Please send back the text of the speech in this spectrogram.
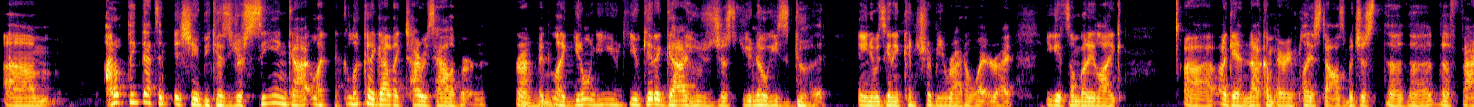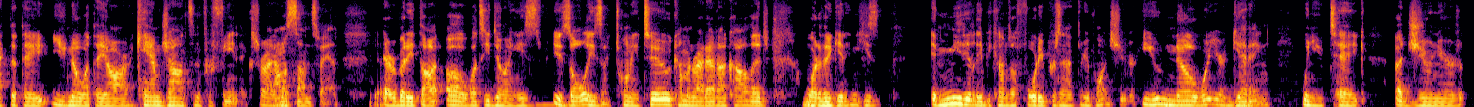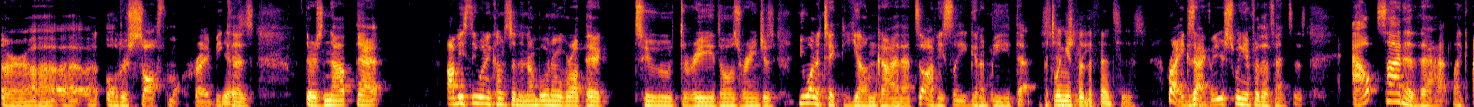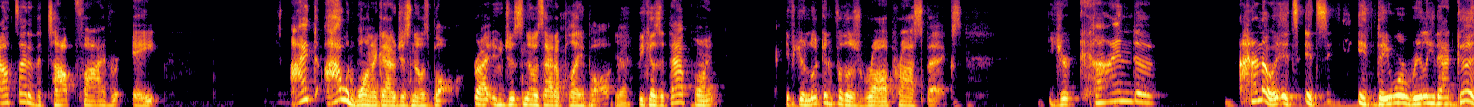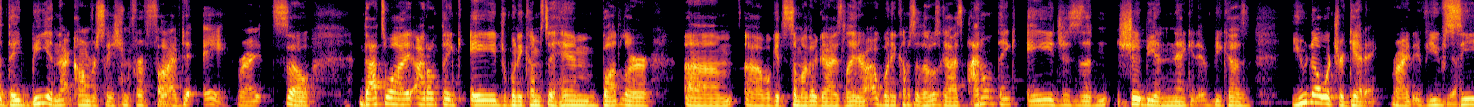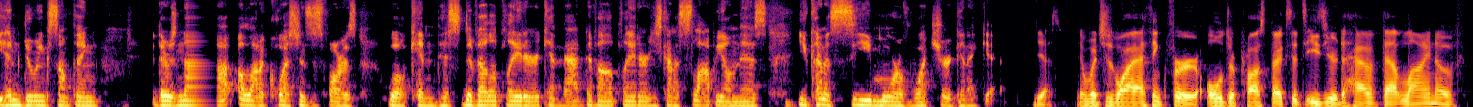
Um, I don't think that's an issue because you're seeing guy like look at a guy like Tyrese Halliburton, right? Mm-hmm. Like you don't you you get a guy who's just you know he's good and you know he's going to contribute right away, right? You get somebody like uh, again, not comparing play styles, but just the the the fact that they you know what they are. Cam Johnson for Phoenix, right? I'm a Suns fan. Yeah. Everybody thought, oh, what's he doing? He's he's old. He's like 22, coming right out of college. What mm-hmm. are they getting? He's immediately becomes a 40% three point shooter. You know what you're getting when you take a junior or a, a older sophomore, right? Because yes. there's not that. Obviously, when it comes to the number one overall pick, two, three, those ranges. You want to take the young guy that's obviously going to be that swinging for the fences. Right, exactly. You're swinging for the fences. Outside of that, like outside of the top five or eight, I I would want a guy who just knows ball, right? Who just knows how to play ball. Yep. Because at that point, if you're looking for those raw prospects, you're kind of I don't know. It's it's if they were really that good, they'd be in that conversation for five yeah. to eight, right? So that's why I don't think age when it comes to him, Butler. Um, uh, we'll get to some other guys later. When it comes to those guys, I don't think age is a, should be a negative because you know what you're getting, right? If you yeah. see him doing something, there's not a lot of questions as far as well, can this develop later? Can that develop later? He's kind of sloppy on this. You kind of see more of what you're gonna get. Yes, which is why I think for older prospects, it's easier to have that line of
